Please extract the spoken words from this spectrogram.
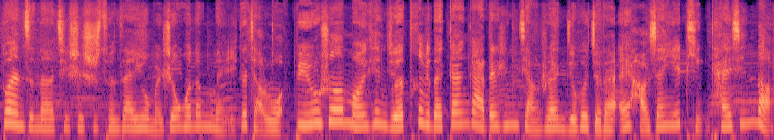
段子呢其实是存在于我们生活的每一个角落。比如说某一天你觉得特别的尴尬，但是你讲出来，你就会觉得哎，好像也挺开心的。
